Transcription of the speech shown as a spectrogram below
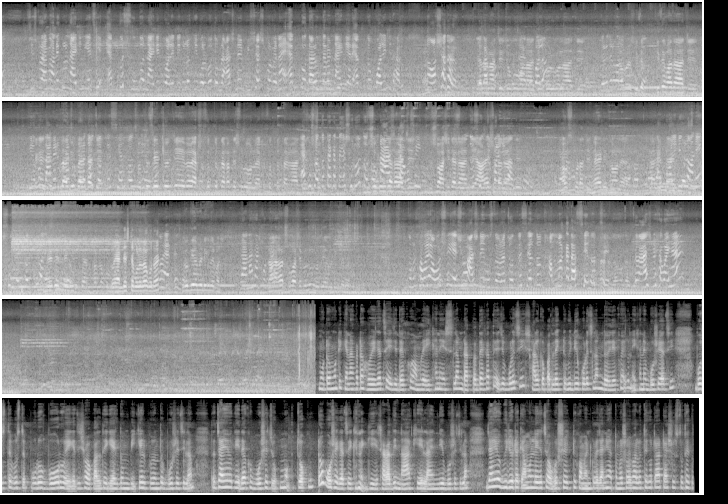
বিশেষ করে আমি অনেকগুলো নাইটি নিয়েছি। এত সুন্দর নাইটির কোয়ালিটিগুলো কি বলব তোমরা আসলে বিশ্বাস করবে না এত দারুণ দারুণ নাইটি আর এত কোয়ালিটি দারুণ। মানে অসাধারণ। আছে হ্যাঁ, আছে আছে। কীরকম দামের প্লাজো প্যান্ট আছে। চোদ্দের সেল চলছে সেট চলছে এবার একশো সত্তর টাকাতে শুরু হলো একশো সত্তর টাকা আছে একশো সত্তর টাকা থেকে শুরু তো দুশো কুড়ি টাকা আছে দুশো আশি টাকা আছে আড়াইশো টাকা আছে হাউস কোট আছে ভ্যারাইটি ধরনের আছে। তো অ্যাড্রেসটা বলে দাও কোথায়। নদিয়া মেডিকেলের পাশে। রানাঘাট রানাঘাট সুভাষ এভিনিউ নদিয়া মেডিকেলের পাশে। তোমরা সবাই অবশ্যই এসো আসলেই বুঝতে পারবে চোদ্দের সেল তো ধামাকাদার সেল হচ্ছে। তো আসবে সবাই হ্যাঁ? মোটামুটি কেনাকাটা হয়ে গেছে। এই যে দেখো, আমরা এখানে এসেছিলাম ডাক্তার দেখাতে। এই যে বলেছি, হালকা পাতলা একটু ভিডিও করেছিলাম। দেখো, এখন এখানে বসে আছি। বসতে বসতে পুরো বোর হয়ে গেছি। সকাল থেকে একদম বিকেল পর্যন্ত বসেছিলাম। তো যাই হোক, এই দেখো, বসে চোখ মুখ, চোখ মুখটাও বসে গেছে এখানে গিয়ে। সারাদিন না খেয়ে লাইন দিয়ে বসেছিলাম। যাই হোক ভিডিওটা কেমন লেগেছে অবশ্যই একটু কমেন্ট করে জানিও। আর তোমরা সবাই ভালো থেকো, টাটা, সুস্থ থেকো।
